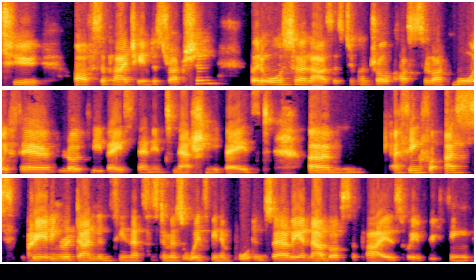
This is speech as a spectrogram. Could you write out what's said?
to of supply chain disruption, but it also allows us to control costs a lot more if they're locally based than internationally based. Um, I think for us, creating redundancy in that system has always been important. So having a number of suppliers for everything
